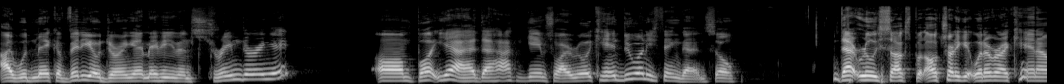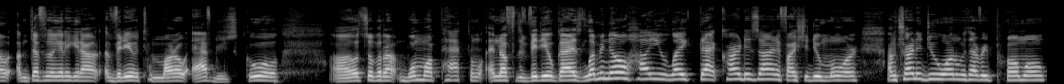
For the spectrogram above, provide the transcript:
I would make a video during it, maybe even stream during it. Um, but yeah, I had that hockey game, so I really can't do anything then. So that really sucks, but I'll try to get whatever I can out. I'm definitely to get out a video tomorrow after school. Uh, let's open up one more pack to end off the video, guys. Let me know how you like that card design, if I should do more. I'm trying to do one with every promo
